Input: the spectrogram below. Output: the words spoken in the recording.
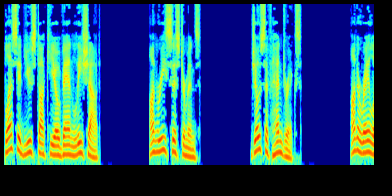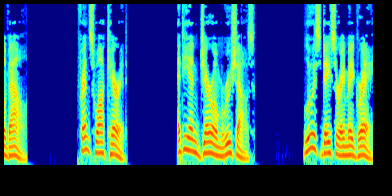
Blessed Eustachio van Lieshout Henri Sistermans Joseph Hendricks Honoré Laval François Caret Étienne Jérôme Rouchouze Louis Desiré Maigret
